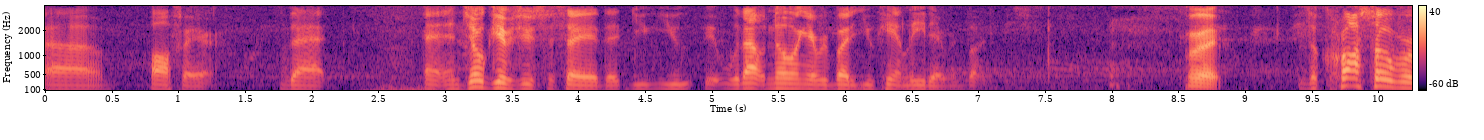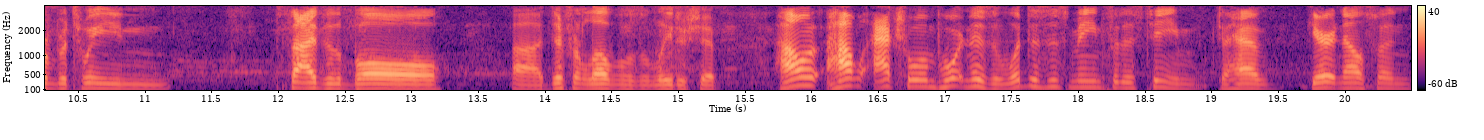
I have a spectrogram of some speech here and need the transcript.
uh, off air that, and and Joe Gibbs used to say that you, you without knowing everybody, you can't lead everybody. Right. The crossover between sides of the ball, uh, different levels of leadership. How how actual important is it? What does this mean for this team to have Garrett Nelson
